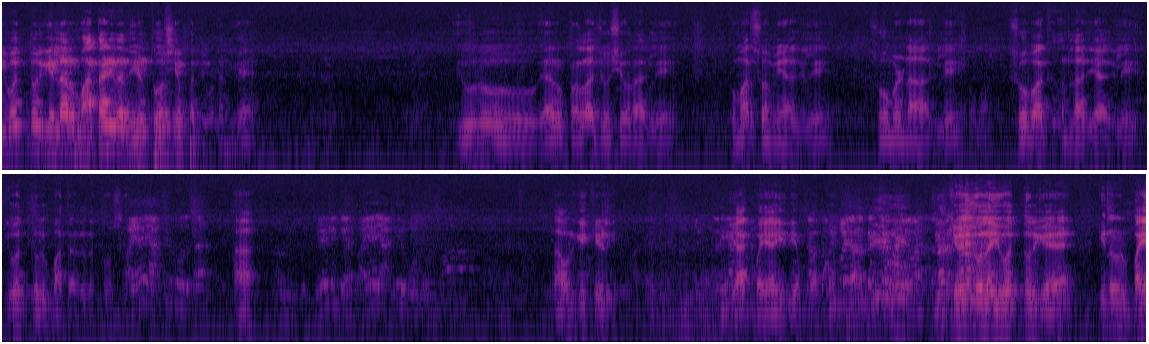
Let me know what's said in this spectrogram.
ಇವತ್ತಿನವ್ರಿಗೆ ಎಲ್ಲರೂ ಮಾತಾಡಿರೋದು ಹೇಳಿ ತೋರಿಸಿಯಪ್ಪ ನೀವು ನನಗೆ? ಇವರು ಯಾರು ಪ್ರಹ್ಲಾದ್ ಜೋಶಿಯವರಾಗಲಿ ಕುಮಾರಸ್ವಾಮಿ ಆಗಲಿ ಸೋಮಣ್ಣ ಆಗಲಿ ಶೋಭಾ ಕರಂದ್ಲಾಜೆ ಆಗಲಿ ಇವತ್ತಿನವ್ರಿಗೆ ಮಾತಾಡಿರೋದು ತೋರಿಸಿ. ಹಾಂ ಅವ್ರಿಗೆ ಕೇಳಿ. ಯಾಕೆ ಭಯ ಇದೆಯಪ್ಪ ನೀವು ಕೇಳಿದ್ವಲ್ಲ ಇವತ್ತಿನವ್ರಿಗೆ ಇನ್ನೊಂದು ಭಯ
